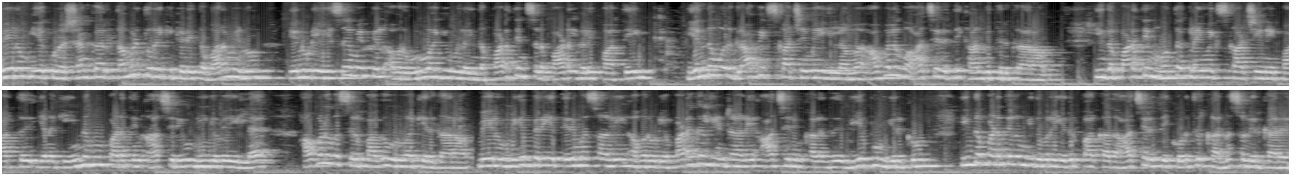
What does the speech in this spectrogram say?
மேலும் இயக்குனர் சங்கர் தமிழ் துறைக்கு கிடைத்த வரமேனும் என்னுடைய இசையமைப்பில் அவர் உருவாகியுள்ள இந்த படத்தின் சில பாடல்களை பார்த்தேன். எந்த ஒரு கிராபிக்ஸ் காட்சியுமே இல்லாம அவ்வளவு ஆச்சரியத்தை காண்பித்திருக்கிறாராம் இந்த படத்தின் மொத்த கிளைமேக்ஸ் காட்சியினை பார்த்து எனக்கு இன்னமும் படத்தின் ஆச்சரியம் நீங்கவே இல்லை. அவ்வளவு சிறப்பாக உருவாக்கி இருக்காராம் மேலும் மிகப்பெரிய திறமைசாலி அவருடைய படங்கள் என்றாலே ஆச்சரியம் கலந்து வியப்பும் இருக்கும். இந்த படத்திலும் இதுவரை எதிர்பார்க்காத ஆச்சரியத்தை கொடுத்திருக்காருன்னு சொல்லியிருக்காரு.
